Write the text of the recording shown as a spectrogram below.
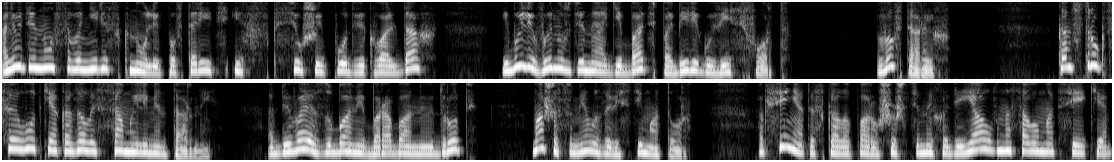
А люди Носова не рискнули повторить их с Ксюшей подвиг во льдах и были вынуждены огибать по берегу весь форт. Во-вторых, конструкция лодки оказалась самой элементарной. Отбивая зубами барабанную дробь, Маша сумела завести мотор. А Ксения отыскала пару шерстяных одеял в носовом отсеке.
